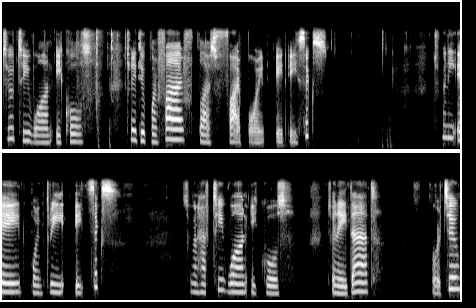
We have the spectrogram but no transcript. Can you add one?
2T1 equals 22.5 plus 5.886. 28.386. So I'm going to have T1 equals 28 that over 2.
